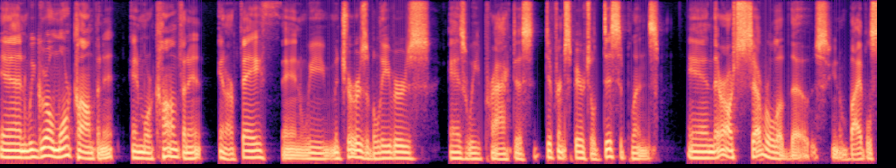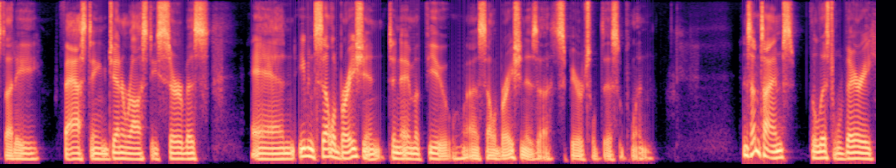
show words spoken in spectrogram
And we grow more confident and more confident in our faith, and we mature as believers as we practice different spiritual disciplines. And there are several of those, you know, Bible study, fasting, generosity, service, and even celebration, to name a few. Uh, celebration is a spiritual discipline. And sometimes the list will vary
